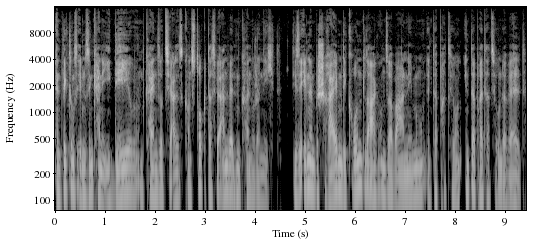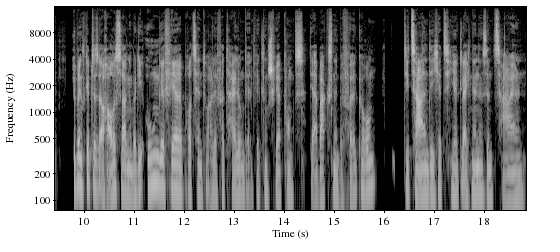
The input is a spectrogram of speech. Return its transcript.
Entwicklungsebenen sind keine Idee und kein soziales Konstrukt, das wir anwenden können oder nicht. Diese Ebenen beschreiben die Grundlage unserer Wahrnehmung und Interpretation, der Welt. Übrigens gibt es auch Aussagen über die ungefähre prozentuale Verteilung der Entwicklungsschwerpunkts der erwachsenen Bevölkerung die Zahlen, die ich jetzt hier gleich nenne, sind Zahlen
